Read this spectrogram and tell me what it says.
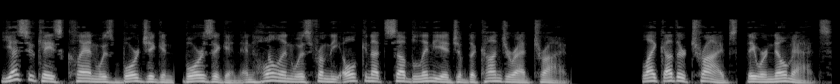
Yesuke's clan was Borjigin, Borzagan and Hulin was from the Olkhnut sub-lineage of the Khanjarad tribe. Like other tribes, they were nomads.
